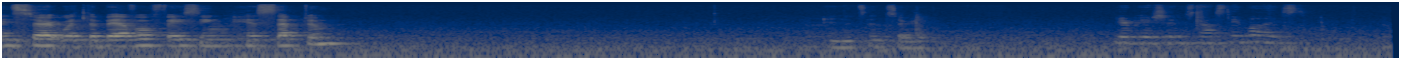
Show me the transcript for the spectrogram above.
Insert with the bevel facing his septum. And it's inserted. Your patient is now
